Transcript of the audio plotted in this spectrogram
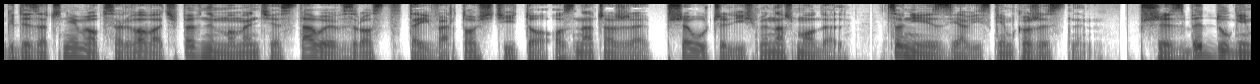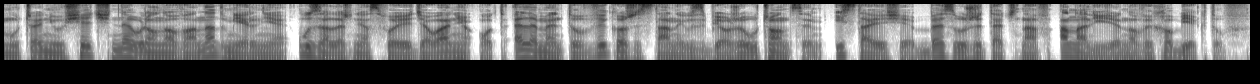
Gdy zaczniemy obserwować w pewnym momencie stały wzrost tej wartości, to oznacza, że przeuczyliśmy nasz model, co nie jest zjawiskiem korzystnym. Przy zbyt długim uczeniu sieć neuronowa nadmiernie uzależnia swoje działanie od elementów wykorzystanych w zbiorze uczącym i staje się bezużyteczna w analizie nowych obiektów.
